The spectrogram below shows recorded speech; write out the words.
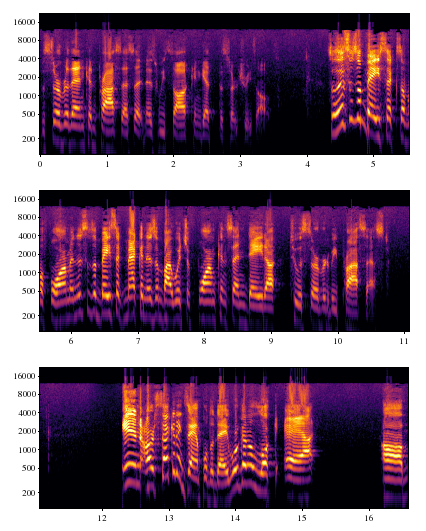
the server then can process it, and as we saw, can get the search results. So this is the basics of a form, and this is a basic mechanism by which a form can send data to a server to be processed. In our second example today, we're going to look at um,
